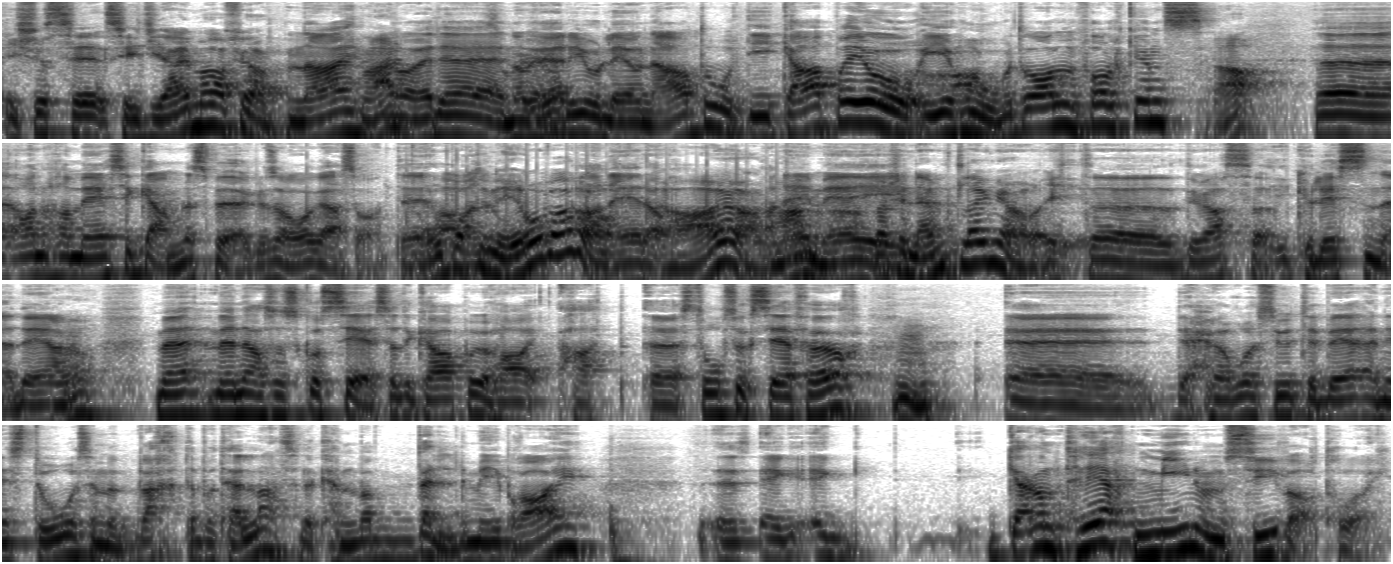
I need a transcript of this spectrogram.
Ikke CGI-mafiaen? Nei, Nå, er det, nå er det jo Leonardo DiCaprio i hovedrollen, folkens. Ja. Uh, han har med seg gamle spøkelser òg, altså. Det Robert han- De Niro var der. Han er der. Ja, ja. Han er med blir ikke i, nevnt lenger etter diverse. i kulissene. Det er han. Men, men altså, Scorsese og DiCaprio har hatt uh, stor suksess før. Mm. Det høres ut til å være en historie som er verdt å fortelle, så det kan være veldig mye bra i. Jeg, jeg, garantert minimum syver, tror jeg.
